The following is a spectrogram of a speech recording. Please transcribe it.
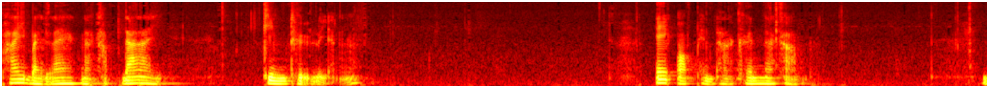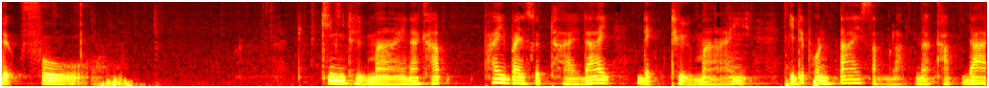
ไพ่ใบแรกนะครับได้ คิงถือเหรียญ Eight of Pentacle นะครับ The Fool King ถือไม้นะครับ ไพ่ใบสุดท้ายได้เด็กถือไม้ อิทธิพลใต้สำหรับนะครับ ได้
